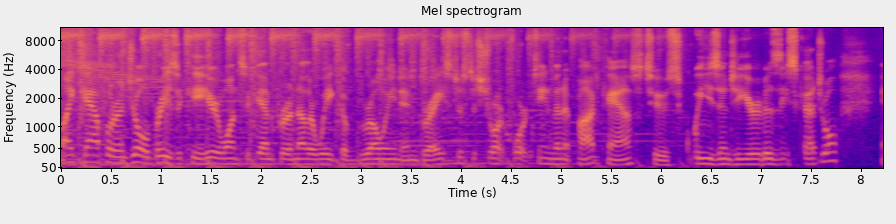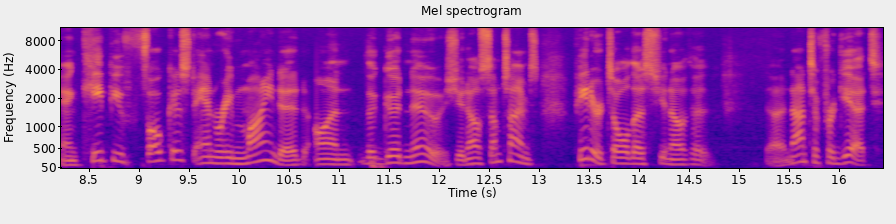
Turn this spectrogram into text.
Mike Kapler and Joel Brueseke here once again for another week of Growing in Grace. Just a short 14 minute podcast to squeeze into your busy schedule and keep you focused and reminded on the good news. You know, sometimes Peter told us, you know, the, uh, not to forget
